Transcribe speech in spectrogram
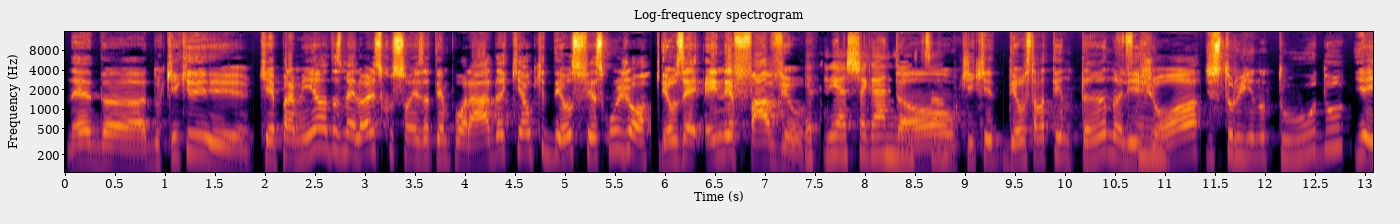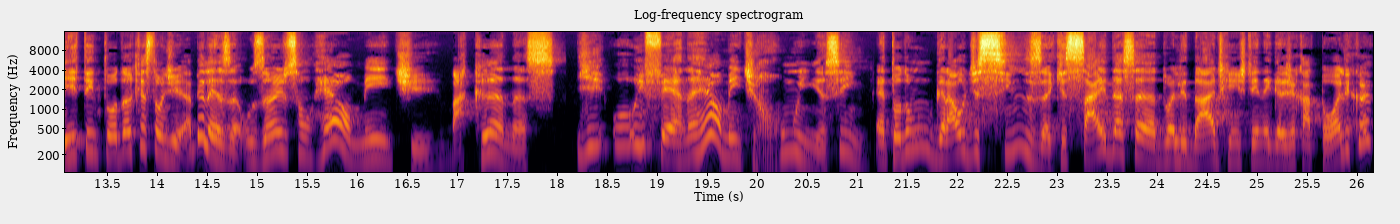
Né, da, do que que. Que pra mim é uma das melhores discussões da temporada, que é o que Deus fez com Jó. Deus é, é inefável. Eu queria chegar Então, nisso. o que que Deus estava tentando ali, Sim. Jó, destruindo tudo. E aí tem toda a questão de, ah, beleza, os anjos são realmente bacanas. E o inferno é realmente ruim, assim? É todo um grau de cinza que sai dessa dualidade que a gente tem na igreja católica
